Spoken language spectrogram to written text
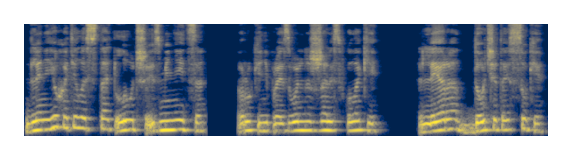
Для нее хотелось стать лучше, измениться. Руки непроизвольно сжались в кулаки. Лера — дочь этой суки.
